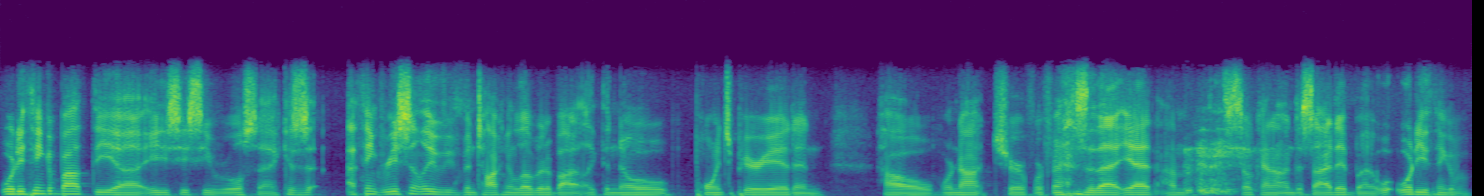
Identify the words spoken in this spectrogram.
What do you think about the uh, ADCC rule set? Because I think recently we've been talking a little bit about like the no points period and how we're not sure if we're fans of that yet. I'm still kind of undecided, but what, what do you think of,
